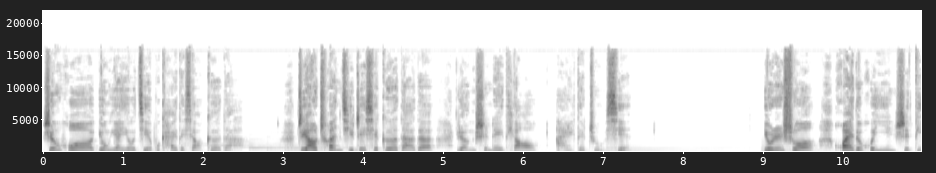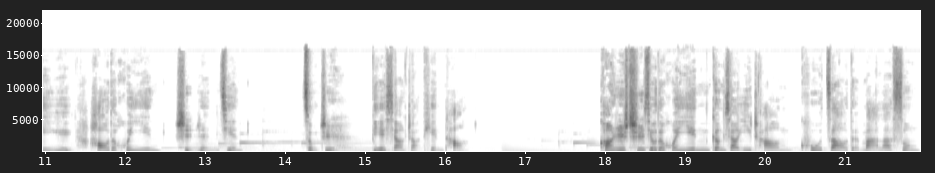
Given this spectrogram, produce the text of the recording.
生活永远有解不开的小疙瘩，只要串起这些疙瘩的，仍是那条爱的主线。有人说，坏的婚姻是地狱，好的婚姻是人间。总之，别想找天堂。旷日持久的婚姻更像一场枯燥的马拉松，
